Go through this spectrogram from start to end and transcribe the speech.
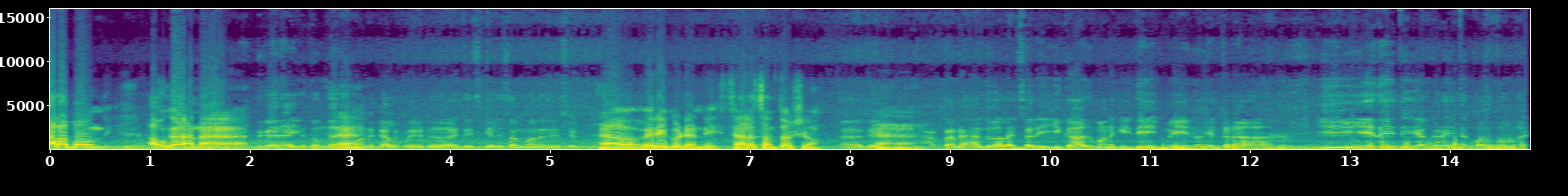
చాలా బాగుంది. అవగాహన కలెక్టరేట్ తీసుకెళ్ళి సన్మానం చేశాడు. వెరీ గుడ్ అండి. చాలా సంతోషం. అదే. అట్లానే అందువల్ల సరే ఈ కాదు మనకి ఇది మెయిన్ ఇక్కడ ఈ ఏదైతే ఎక్కడైతే కొరత ఉందో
